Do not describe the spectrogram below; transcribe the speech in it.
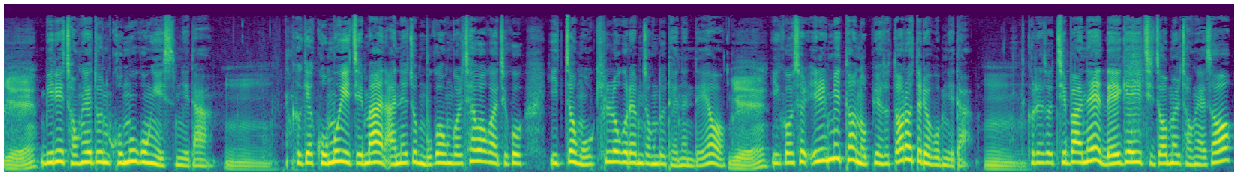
예. 미리 정해둔 고무공이 있습니다. 음. 그게 고무이지만 안에 좀 무거운 걸 채워가지고 2.5kg 정도 되는데요. 예. 이것을 1m 높이에서 떨어뜨려 봅니다. 음. 그래서 집안에 4개의 지점을 정해서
